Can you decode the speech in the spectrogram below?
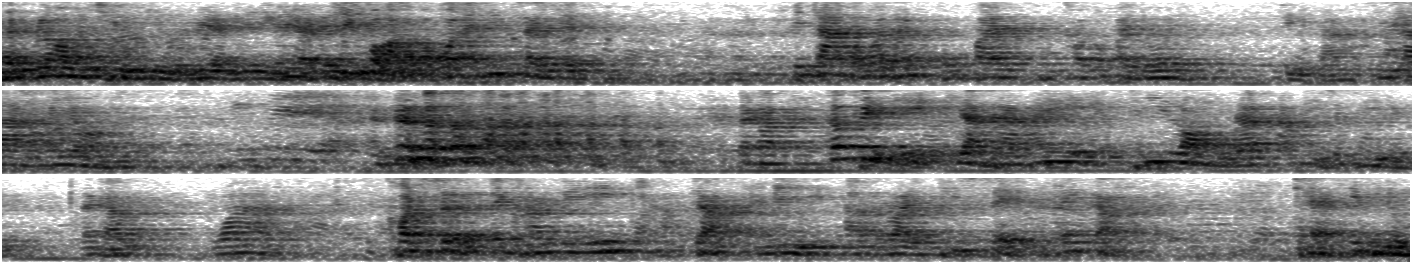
ผมรอคิวอยู่เรียนนี่เนี่ยไม่ได้พี่ฟอร์ดเขาบอกว่าไอ้นี่ใจเย็นพี่ต้าบอกว่าถ้าผมไปเขาต้องไปด้วย จริงป่ะพี่ต้าเขาไม่ยอมนะนะครับก็คืออย่างนี้อยากจะให้พี่ลองแรปอัพอีกสักทีหนึ่งนะครับว่าคอนเสิร์ตในครั้งนี้จะมีอะไรพิเศษให้กับแขกที่ไปดู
